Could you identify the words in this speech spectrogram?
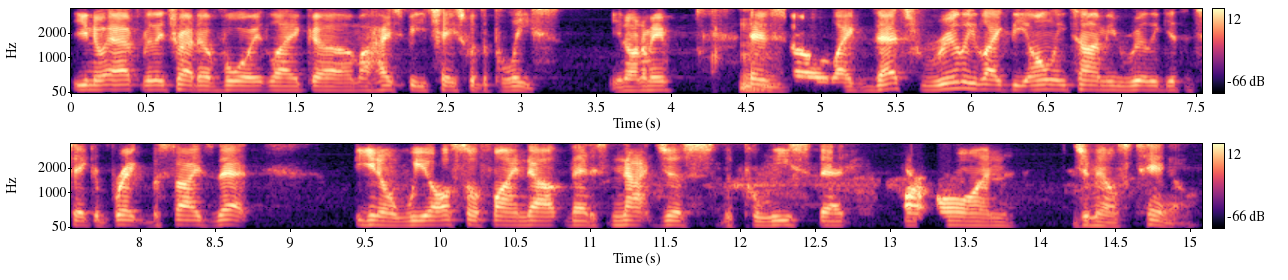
you know after they try to avoid like um, a high speed chase with the police you know what i mean? Mm-hmm. and so like that's really like the only time you really get to take a break. Besides that you know we also find out that it's not just the police that are on jamel's tail.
